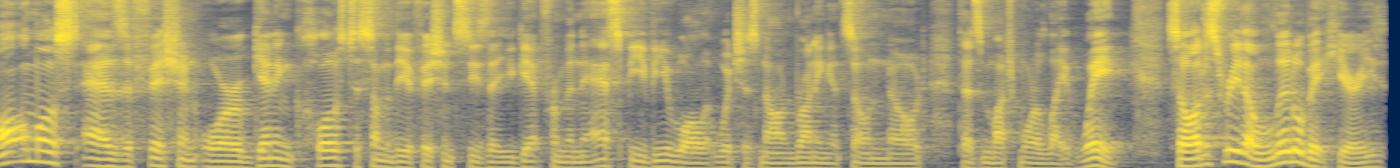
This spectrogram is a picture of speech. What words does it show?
almost as efficient or getting close to some of the efficiencies that you get from an SPV wallet, which is not running its own node that's much more lightweight. So I'll just read a little bit here.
